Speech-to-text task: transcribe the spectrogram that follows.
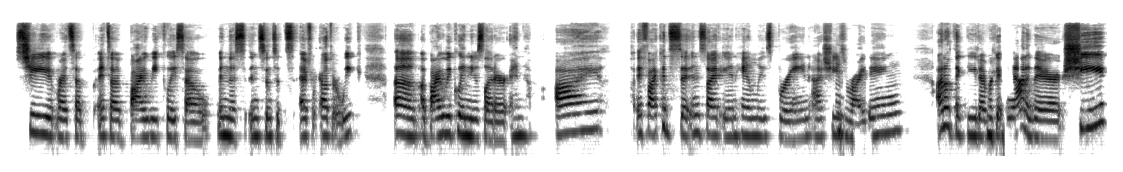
She writes a it's a biweekly, so in this instance, it's every other week, um, a biweekly newsletter. And I, if I could sit inside Ann Handley's brain as she's mm-hmm. writing, I don't think you'd ever get me out of there. She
